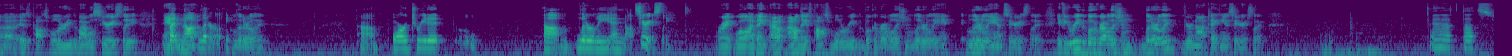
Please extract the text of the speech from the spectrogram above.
Uh, it's possible to read the Bible seriously, and but not, literally. Literally, Um, or to read it um, literally and not seriously. right? Well, I think I don't. I don't think it's possible to read the Book of Revelation literally, and, literally and seriously. If you read the Book of Revelation literally, you're not taking it seriously. Uh, that's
